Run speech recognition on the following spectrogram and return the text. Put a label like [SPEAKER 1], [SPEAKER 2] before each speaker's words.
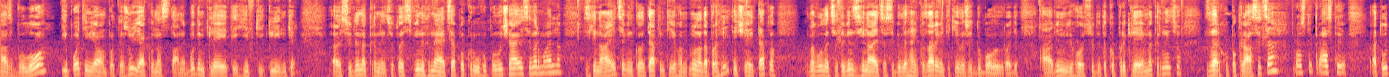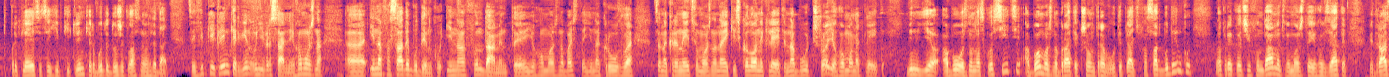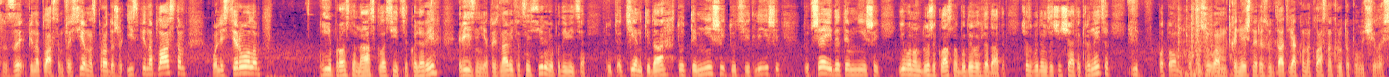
[SPEAKER 1] у нас було, і потім я вам покажу, як у нас стане. Будемо клеїти гібкий клінкер сюди на криницю. Тобто він гнеться по кругу, виходить нормально, згинається. Він коли тепленький, його ну треба прогріти чи тепло на вулиці, то він згинається собі легенько. Зараз він такий лежить дубовий вроді. А він його сюди тако приклеїмо на криницю, зверху покраситься просто краскою, а тут приклеїться цей гібкий клінкер, буде дуже класно виглядати. Цей гібкий клінкер він універсальний. Його можна е, і на фасади будинку, і на фундаменти. Його можна бачите, і на кругле, це на криницю, можна на якісь колони клеїти, на будь-що його можна клеїти. Він є або ось на склосіці, або можна брати, якщо вам треба утепляти фасад будинку, наприклад, чи фундамент, ви можете його взяти відразу з пінопластом. Тобто є в нас продажу і з пінопластом, полістиролом. І просто на склосіці кольори різні є. Тобто навіть оцей сірий, ви подивіться, тут оттінки, да? тут темніший, тут світліший, тут ще йде темніший, і воно дуже класно буде виглядати. Зараз будемо зачищати криницю і потім покажу вам кінечний результат, як воно класно, круто вийшло.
